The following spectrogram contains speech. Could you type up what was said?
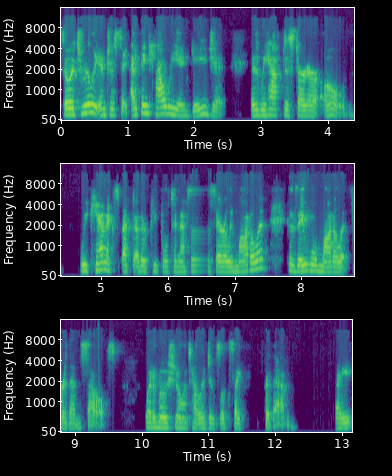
So it's really interesting. I think how we engage it is we have to start our own. We can't expect other people to necessarily model it because they will model it for themselves. What emotional intelligence looks like for them, right?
